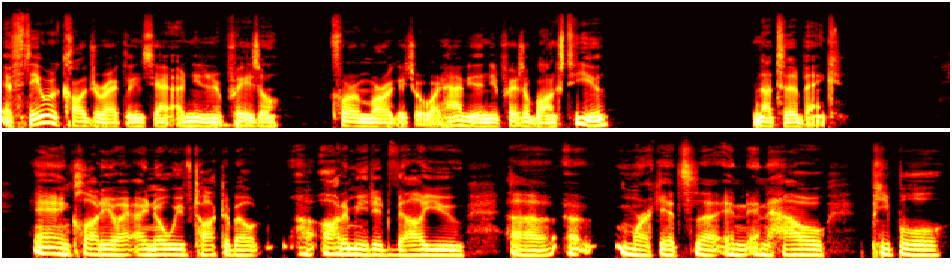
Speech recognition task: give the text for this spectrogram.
if they were called directly and say, I need an appraisal for a mortgage or what have you, then the appraisal belongs to you, not to the bank. And Claudio, I, I know we've talked about uh, automated value uh, uh, markets uh, and and how people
